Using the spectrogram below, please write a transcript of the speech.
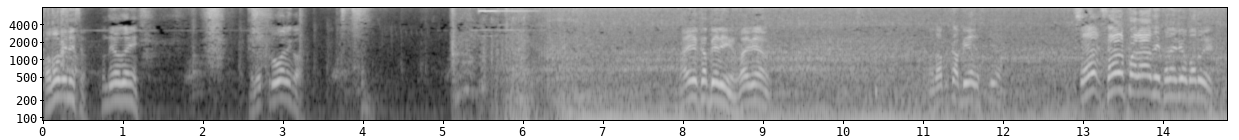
Falou, Vinícius. Com Deus aí. Eletrônico, ó. Aí, cabelinho, vai vendo. Mandar pro cabelo aqui, ó. Sério, sério parada aí pra ver o barulho.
